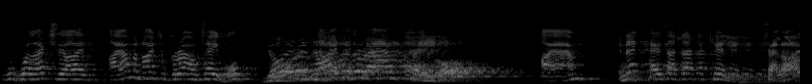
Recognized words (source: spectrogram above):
well, actually, I, I am a knight of the round table. You're a knight of the round table? I am. In that case, I shall have to kill you. Shall I?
